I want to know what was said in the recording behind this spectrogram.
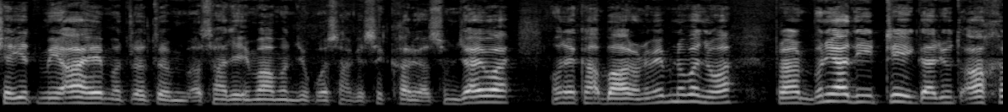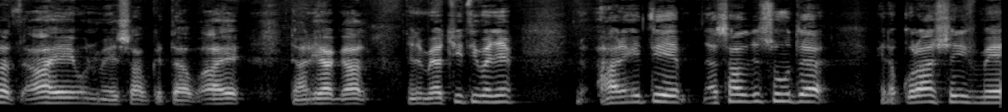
شرييت ۾ آهي مطلب ته اسان جي امامن جيڪو اسان کي سيکاريو آهي سمجهايو آهي. هن کان ٻاهر هن ۾ به نه وڃڻو آهي. پر هاڻي بنيادي ٽي ڳالهيون ته آخرت آهي هن ۾ حساب ڪتاب آهي. ته هاڻي اها ڳالهه هن ۾ اچي ٿي وڃي. هاڻي هتي اسان ڏسون ته هن قر شريف ۾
